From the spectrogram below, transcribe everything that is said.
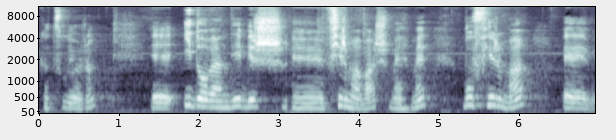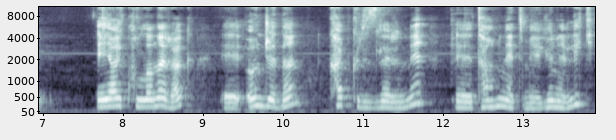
katılıyorum. E, Idoven diye bir e, firma var Mehmet. Bu firma e, AI kullanarak e, önceden kalp krizlerini e, tahmin etmeye yönelik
